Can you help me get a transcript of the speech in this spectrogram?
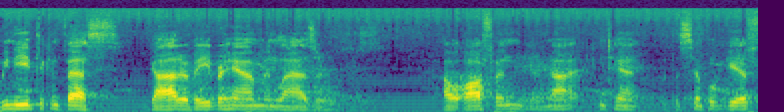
We need to confess, God of Abraham and Lazarus, how often you're not content with the simple gifts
